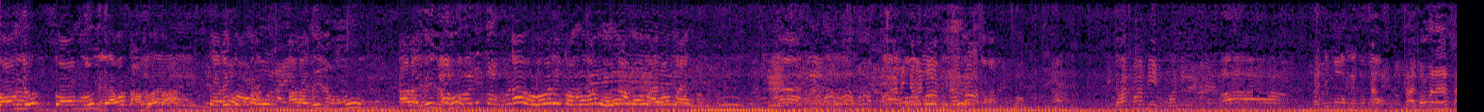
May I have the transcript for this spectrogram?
ซองยุทธซองรู้อยู่แล้วว่าสามร้อยบาท แต่ในกล่องอะอะไรไม่รู้ อะไรไม่รู้อ้าวร้อยในกล่องนะครับผมอะมอบไปมอบไปอะถ่ายพร้อมกันนะส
